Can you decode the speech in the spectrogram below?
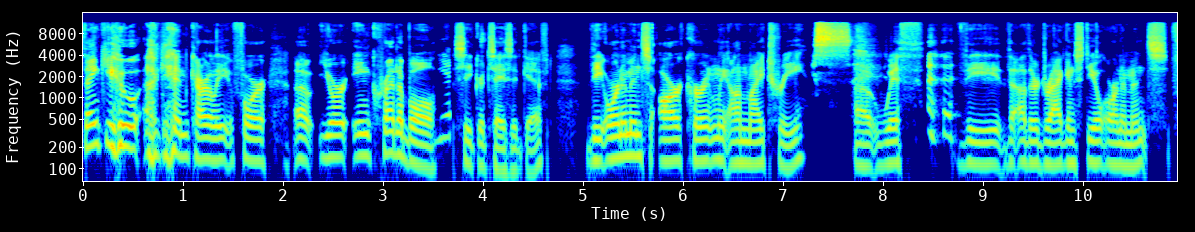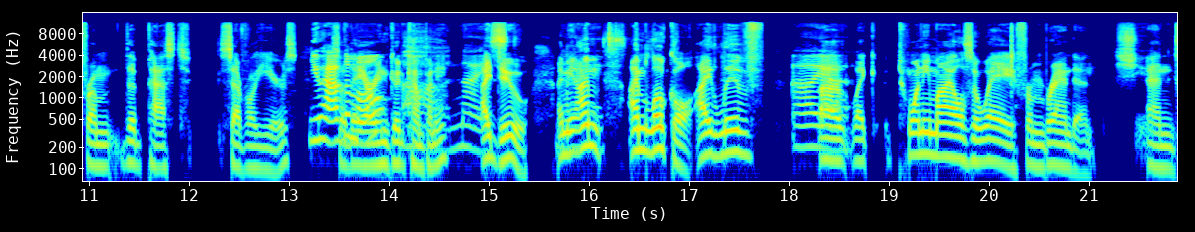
Thank you again, Carly, for uh, your incredible Yep. Secret Sacred gift. The ornaments are currently on my tree Yes. uh, with the the other Dragonsteel ornaments from the past several years. you have so them they all? are in good company. Ah, nice. I do. I mean, I'm I'm local. I live Oh yeah. uh, like 20 miles away from Brandon, Shoot. and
